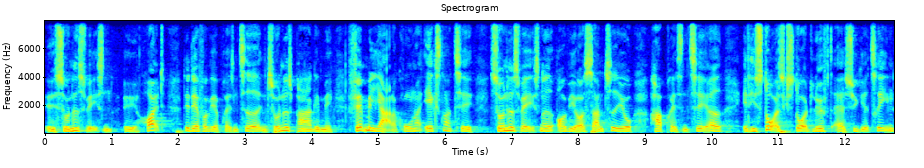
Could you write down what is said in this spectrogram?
øh, sundhedsvæsen øh, højt. Det er derfor, vi har præsenteret en sundhedspakke med 5 milliarder kroner ekstra til sundhedsvæsenet, og vi også samtidig jo har præsenteret et historisk stort løft af psykiatrien,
